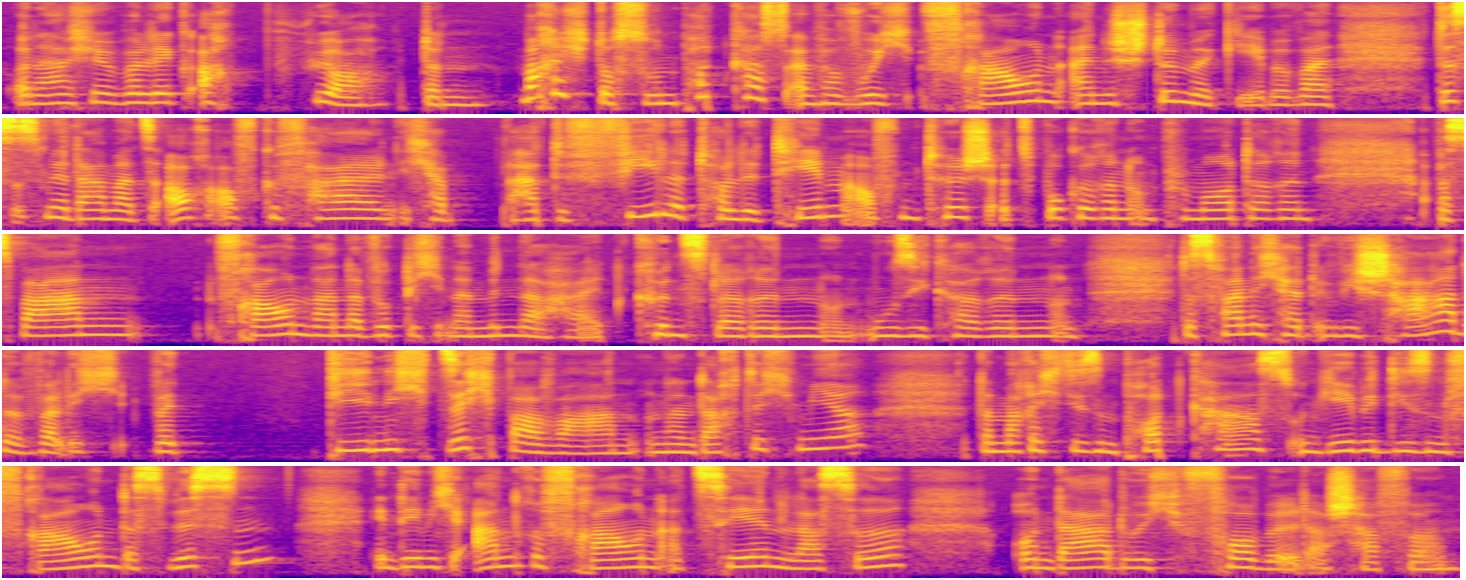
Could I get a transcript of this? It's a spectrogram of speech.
Und dann habe ich mir überlegt, ach ja, dann mache ich doch so einen Podcast einfach, wo ich Frauen eine Stimme gebe, weil das ist mir damals auch aufgefallen. Ich hab, hatte viele tolle Themen auf dem Tisch als Bookerin und Promoterin, aber es waren Frauen waren da wirklich in der Minderheit, Künstlerinnen und Musikerinnen und das fand ich halt irgendwie schade, weil ich, weil die nicht sichtbar waren. Und dann dachte ich mir, dann mache ich diesen Podcast und gebe diesen Frauen das Wissen, indem ich andere Frauen erzählen lasse und dadurch Vorbilder schaffe.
